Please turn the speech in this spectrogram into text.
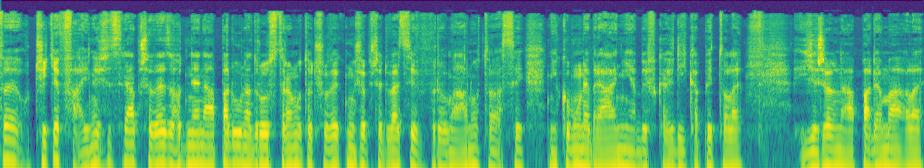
To je určitě fajn, že se dá převést hodně nápadů. Na druhou stranu to člověk může předvést si v románu, to asi nikomu nebrání, aby v každé kapitole jířil nápadama, ale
